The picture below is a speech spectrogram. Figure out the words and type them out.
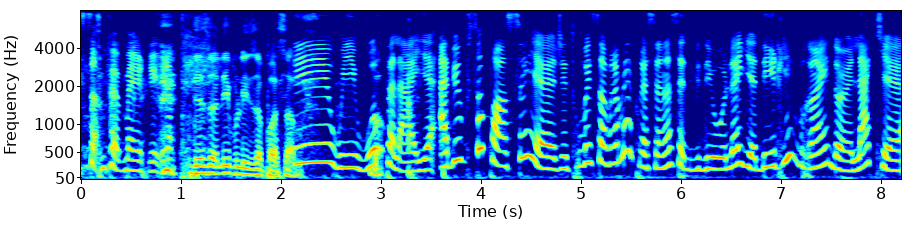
Ça me fait bien rire. Désolé pour les opossums. Eh oui, whoopalaï. Avez-vous ça passé? Euh, J'ai trouvé ça vraiment impressionnant, cette vidéo-là. Il y a des riverains d'un lac euh,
